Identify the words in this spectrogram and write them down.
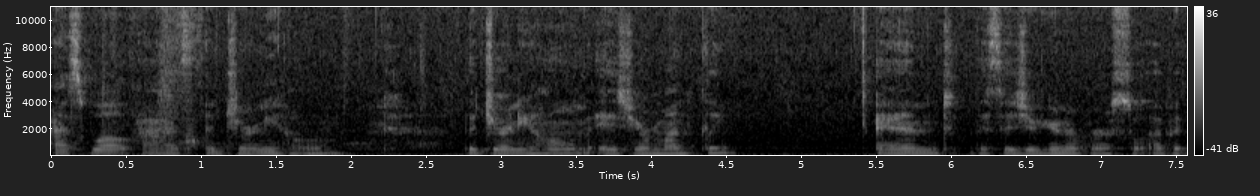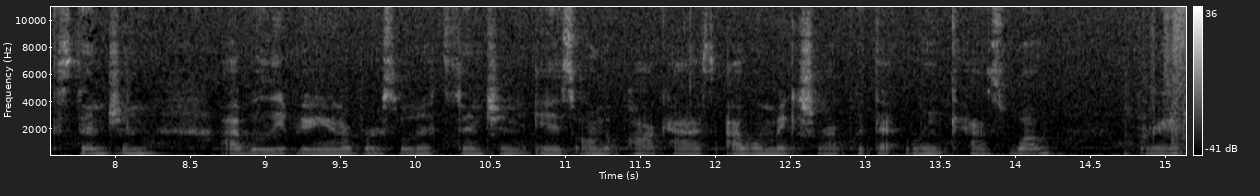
as well as a journey home. The journey home is your monthly and this is your universal of extension. I believe your universal extension is on the podcast. I will make sure I put that link as well, right?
